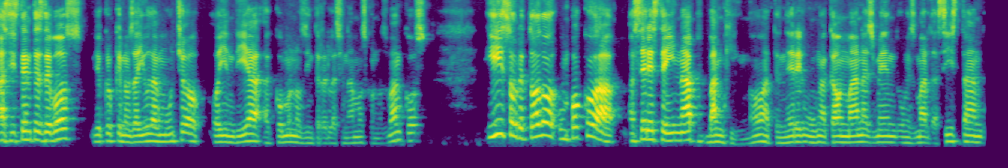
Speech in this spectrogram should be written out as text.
asistentes de voz, yo creo que nos ayudan mucho hoy en día a cómo nos interrelacionamos con los bancos y sobre todo un poco a hacer este in-app banking, ¿no? A tener un account management, un smart assistant,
